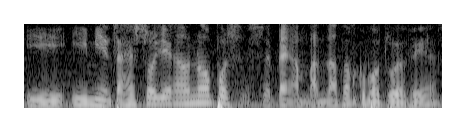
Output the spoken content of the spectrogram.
y, y mientras esto llega o no, pues se pegan bandazos, como tú decías.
